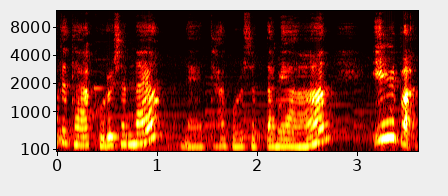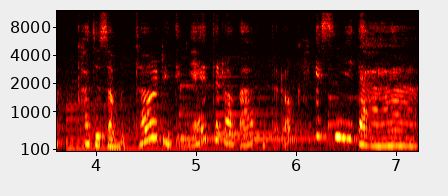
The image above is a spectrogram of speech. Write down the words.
카드 다 고르셨나요? 네, 다 고르셨다면 1번 카드서부터 reading에 들어가 보도록 하겠습니다.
